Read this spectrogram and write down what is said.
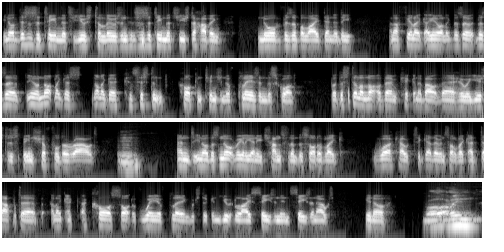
You know, this is a team that's used to losing. This is a team that's used to having no visible identity. And I feel like you know, like there's a there's a you know not like a not like a consistent core contingent of players in the squad, but there's still a lot of them kicking about there who are used to just being shuffled around. Mm. And you know, there's not really any chance for them to sort of like work out together and sort of like adapt a like a, a core sort of way of playing which they can utilize season in season out. You know, Well, I mean,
